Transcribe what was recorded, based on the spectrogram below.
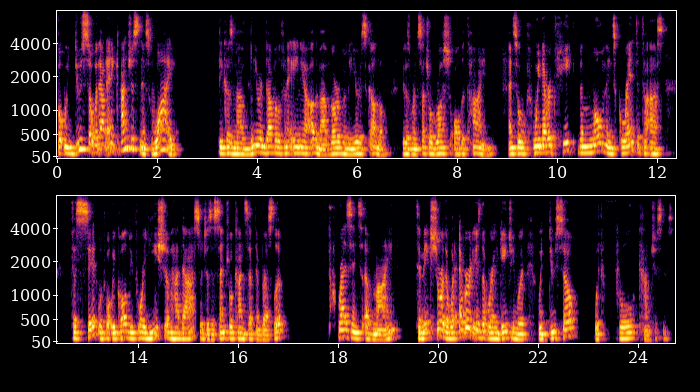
But we do so without any consciousness. Why? because because we're in such a rush all the time. And so we never take the moments granted to us to sit with what we called before Yishuv Hadas, which is a central concept in Breslov, presence of mind, to make sure that whatever it is that we're engaging with, we do so with full consciousness.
